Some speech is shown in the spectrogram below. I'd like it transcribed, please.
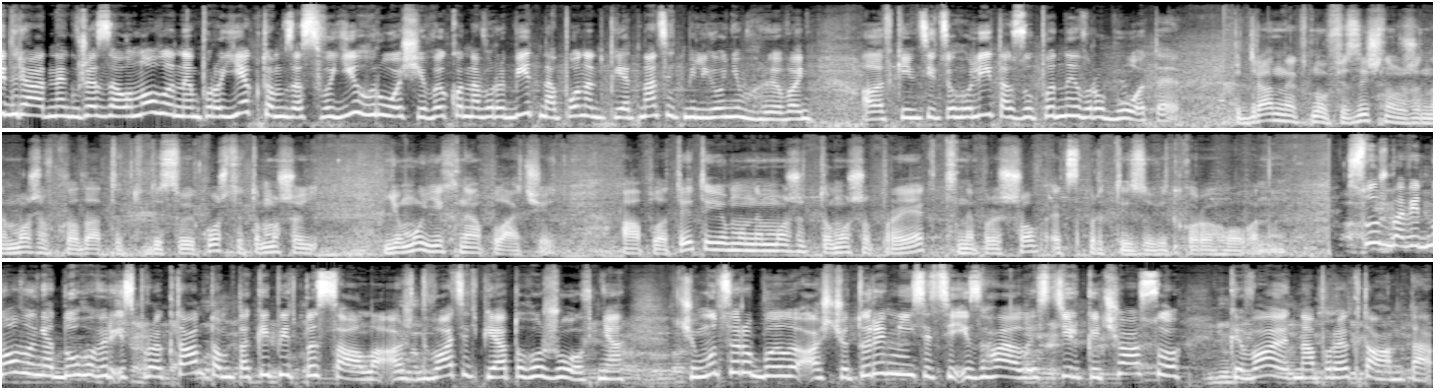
Підрядник вже за оновленим проєктом за свої гроші виконав робіт на понад 15 мільйонів гривень, але в кінці цього літа зупинив роботи. Підрядник ну, фізично вже не може вкладати туди свої кошти, тому що йому їх не оплачують. А оплатити йому не можуть, тому що проєкт не пройшов експертизу відкоригований. Служба відновлення договір із проєктантом таки підписала аж 25 жовтня. Чому це робили аж 4 місяці і згаяли стільки часу, кивають на проєктанта.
